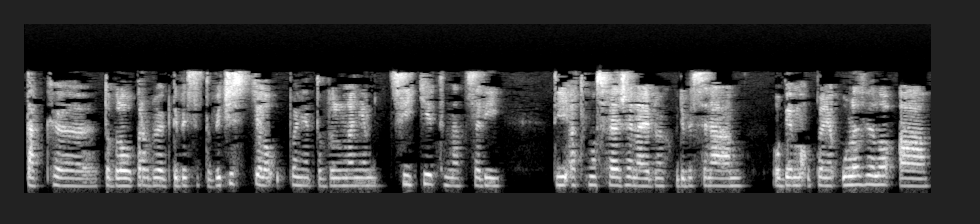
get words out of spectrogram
tak eh, to bylo opravdu, jak kdyby se to vyčistilo úplně, to bylo na něm cítit na celý té atmosféře najednou, jako kdyby se nám oběma úplně ulevilo a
